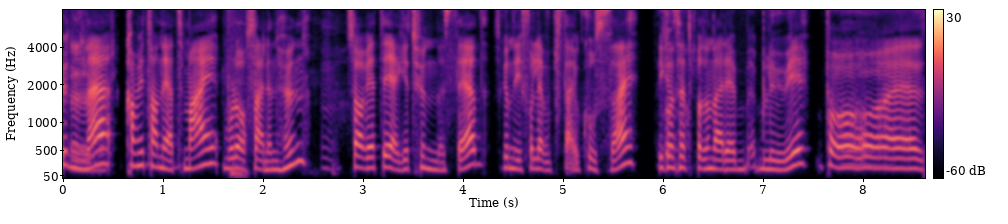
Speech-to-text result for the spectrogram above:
Hundene kan vi ta ned til meg, hvor det også er en hund. Mm. Så har vi et eget hundested, så kan de få leverpostei og kose seg. De kan sette på den derre Bluey på eh,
